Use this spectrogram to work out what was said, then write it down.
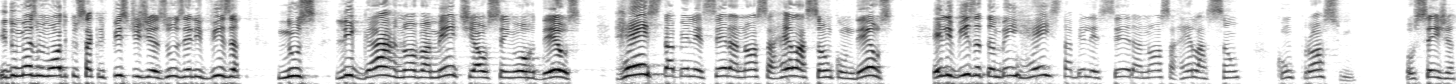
E do mesmo modo que o sacrifício de Jesus, ele visa nos ligar novamente ao Senhor Deus, reestabelecer a nossa relação com Deus, ele visa também reestabelecer a nossa relação com o próximo. Ou seja,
